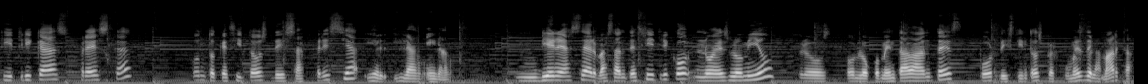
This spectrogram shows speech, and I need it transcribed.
cítricas frescas con toquecitos de esa fresia y el ylang ylang. Viene a ser bastante cítrico, no es lo mío, pero os, lo comentaba antes por distintos perfumes de la marca.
